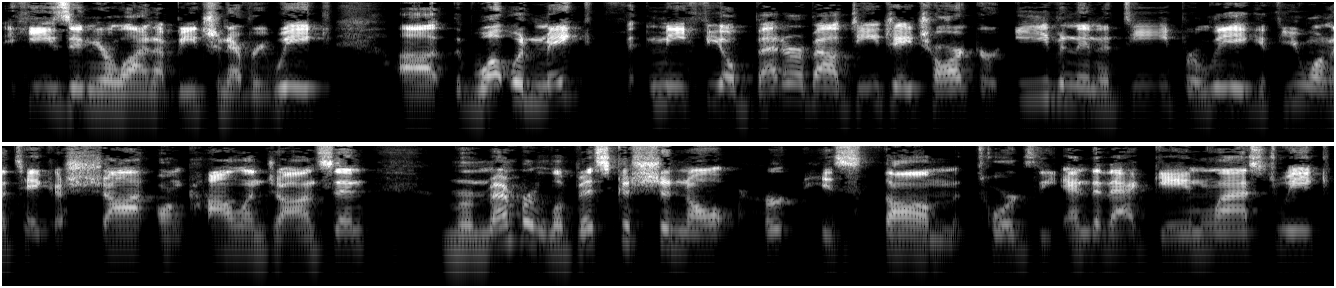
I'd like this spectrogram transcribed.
he's in your lineup each and every week. Uh, what would make me feel better about DJ Chark, or even in a deeper league, if you want to take a shot on Collin Johnson, remember Laviska Shenault hurt his thumb towards the end of that game last week.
